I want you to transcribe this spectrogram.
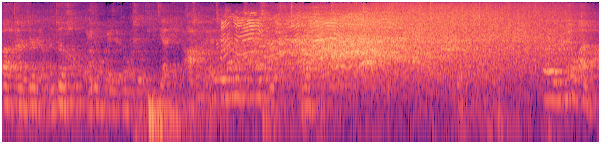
呃，但是今儿演完真好，我一定回去跟我师傅提建议的啊。哎，今儿咱们开厦门，来吧。呃，没有办法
